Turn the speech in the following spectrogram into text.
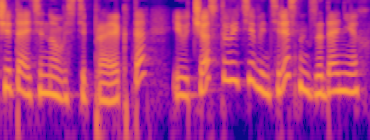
Читайте новости проекта и участвуйте в интересных заданиях.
